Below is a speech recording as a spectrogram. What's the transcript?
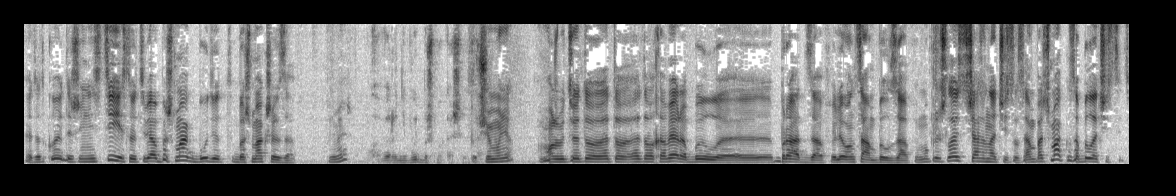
этот койдыш и нести, если у тебя башмак будет башмак шельзав. Понимаешь? У Хавера не будет башмака шельза. Почему нет? Может быть, у этого, этого, этого Хавера был э, брат Зав, или он сам был Зав. Ему пришлось, сейчас он очистился. А башмак забыл очистить.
